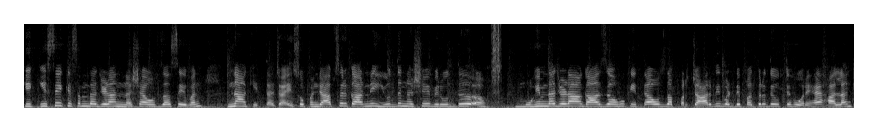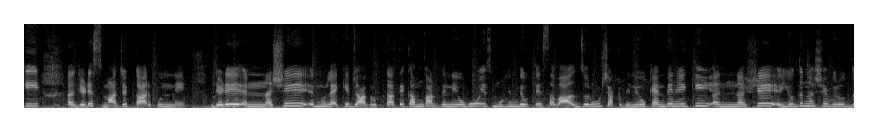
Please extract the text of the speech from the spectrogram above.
ਕਿ ਕਿਸੇ ਕਿਸਮ ਦਾ ਜਿਹੜਾ ਨਸ਼ਾ ਉਸ ਦਾ ਸੇਵਨ ਨਾ ਕੀਤਾ ਜਾਏ। ਸੋ ਪੰਜਾਬ ਸਰਕਾਰ ਨੇ ਯੁੱਧ ਨਸ਼ੇ ਵਿਰੁੱਧ ਮੁਹਿੰਮ ਦਾ ਜਿਹੜਾ ਆਗਾਜ਼ ਉਹ ਕੀਤਾ। ਉਸ ਦਾ ਪ੍ਰਚਾਰ ਵੀ ਵੱਡੇ ਪੱਧਰ ਦੇ ਉੱਤੇ ਹੋ ਰਿਹਾ ਹੈ। ਹਾਲਾਂਕਿ ਜਿਹੜੇ ਸਮਾਜਿਕ ਕਾਰਕੁਨ ਨੇ, ਜਿਹੜੇ ਨਸ਼ੇ ਨੂੰ ਲੈ ਕੇ ਜਾਗਰੂਕਤਾ ਤੇ ਕੰਮ ਕਰਦੇ ਨੇ, ਉਹ ਇਸ ਮੁਹਿੰਮ ਦੇ ਉੱਤੇ ਸਵਾਲ ਜ਼ਰੂਰ ਚੱਕਦੇ ਨੇ। ਉਹ ਕਹਿੰਦੇ ਨੇ ਕਿ ਨਸ਼ੇ, ਯੁੱਧ ਨਸ਼ੇ ਵਿਰੁੱਧ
